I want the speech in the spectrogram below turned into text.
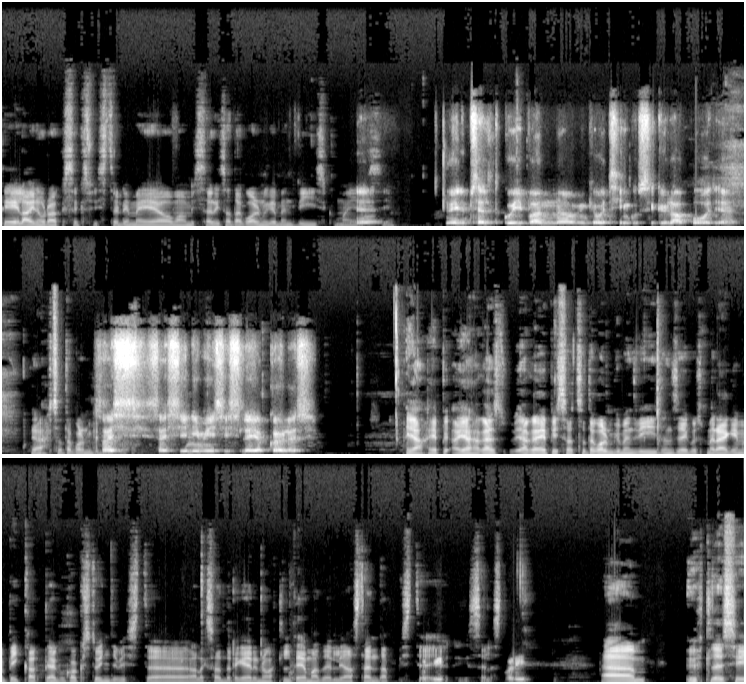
Teel ainurakseks vist oli meie oma, mis oli sada kolmkümmend viis, kui ma ei eksi. ilmselt, kui panna mingi otsingusse külapood ja jah, sada kolmkümmend sass, sassi nimi, siis leiab ka üles. jah, jah, aga, aga episood sada kolmkümmend viis on see, kus me räägime pikalt, peaaegu kaks tundi vist äh, Aleksandriga erinevatel teemadel ja stand-up'ist ja, kõigest sellest ähm,. Ühtlasi,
